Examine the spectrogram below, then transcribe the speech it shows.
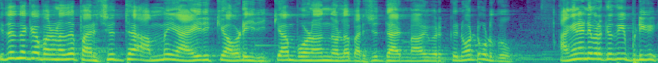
ഇതെന്നൊക്കെ പറയണത് പരിശുദ്ധ അമ്മയായിരിക്കും അവിടെ ഇരിക്കാൻ പോകണമെന്നുള്ള പരിശുദ്ധാത്മാവ് ഇവർക്ക് നോട്ട് കൊടുക്കും. അങ്ങനെയാണ് ഇവർക്ക് പിടി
